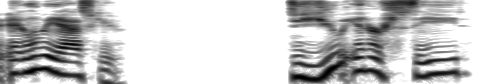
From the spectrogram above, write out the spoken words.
And let me ask you, do you intercede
